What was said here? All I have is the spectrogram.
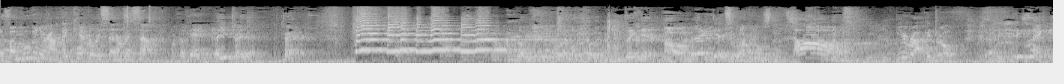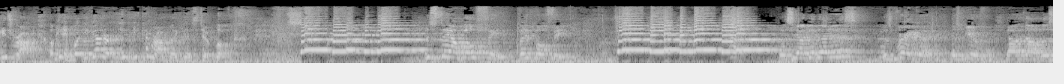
If I'm moving around, I can't really center my sound. Okay. Okay? Yeah. Now you try that. Try it. Look. It's like this. Oh. Like this. It's a rock and roll stance. Oh, you're rock and roll. He's like, he's rock. Okay, but you gotta, you, you can rock like this too. Look. Feet. Both feet. Let's see how good that is. It's very good. It's beautiful. Now, now let's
